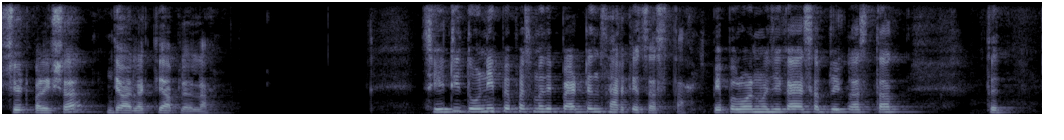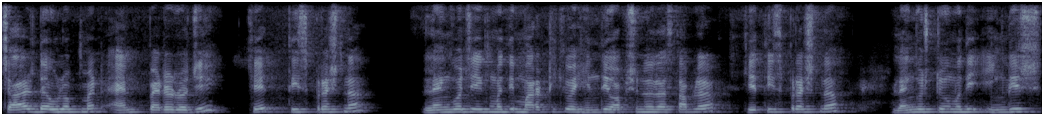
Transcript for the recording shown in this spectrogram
सीट परीक्षा द्यावी लागते आपल्याला. सी टी दोन्ही पेपर्समध्ये पॅटर्न सारखेच असतात. पेपर वन म्हणजे काय सब्जेक्ट असतात? तर चाइल्ड डेव्हलपमेंट अँड पॅडोलॉजीचे तीस प्रश्न. लँग्वेज एकमध्ये मराठी किंवा हिंदी ऑप्शनल असतं आपल्याला. हे तीस प्रश्न. लँग्वेज टूमध्ये इंग्लिश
